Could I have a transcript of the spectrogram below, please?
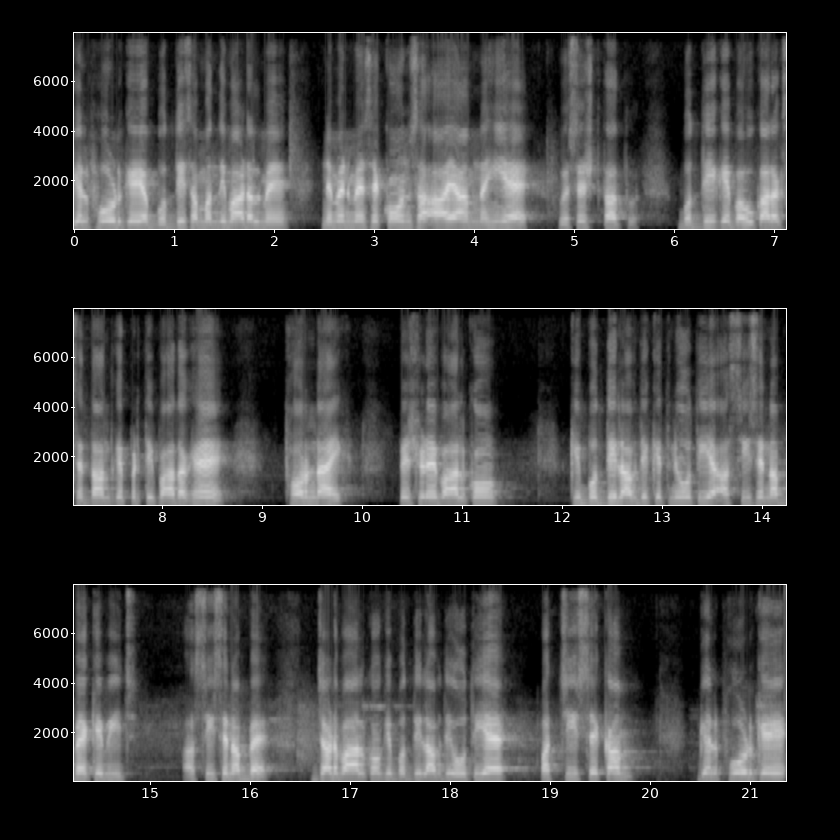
गिलफोर्ड के बुद्धि संबंधी मॉडल में निम्न में से कौन सा आयाम नहीं है? विशिष्ट तत्व। बुद्धि के बहुकारक सिद्धांत के प्रतिपादक हैं थॉर्नडाइक। पिछड़े बालकों की बुद्धि लाभधि कितनी होती है? 80 से 90 के बीच। 80 से 90 जड़ बालकों की बुद्धि लाभधि होती है 25 से कम। गिलफोर्ड के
